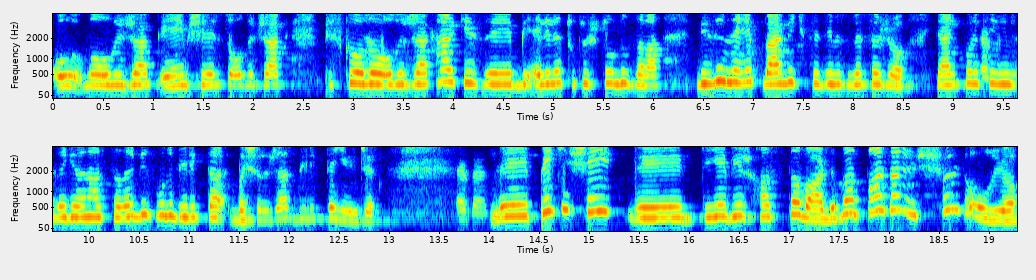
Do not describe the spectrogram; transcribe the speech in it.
mu olacak, e, hemşiresi olacak, psikoloğu olacak. Herkes e, bir el ele tutuştuğumuz zaman bizim de hep vermek istediğimiz mesaj o. Yani polikliniğimize gelen hastaları biz bunu birlikte başaracağız, birlikte yeneceğiz. Evet. Peki şey e, diye bir hasta vardı. Ben bazen şöyle oluyor.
